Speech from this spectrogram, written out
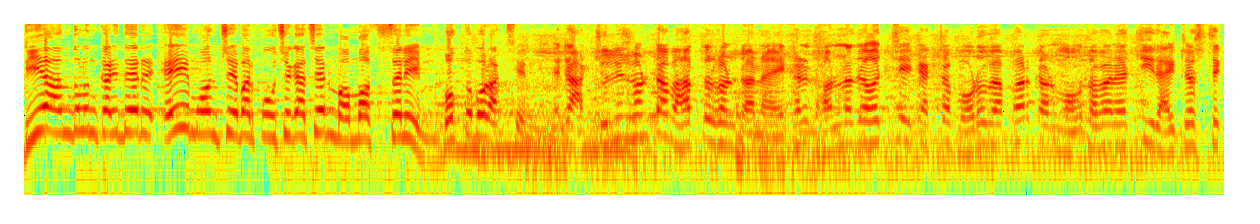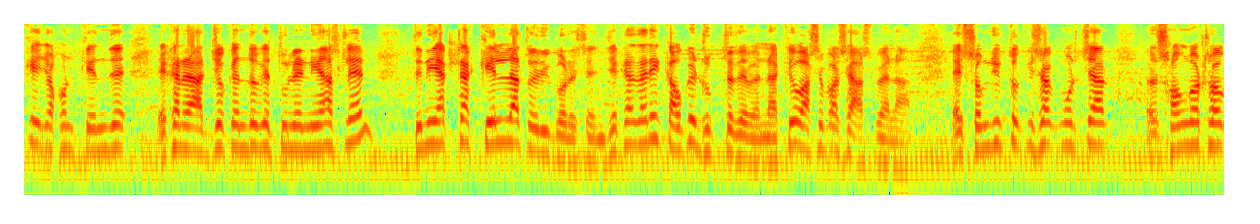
ডিএ আন্দোলনকারীদের এই মঞ্চে এবার পৌঁছে গেছেন মোহাম্মদ সেলিম। বক্তব্য রাখছেন। এটা আটচল্লিশ ঘণ্টা, বাহাত্তর ঘণ্টা না এখানে ধর্ণা দেওয়া হচ্ছে, এটা একটা বড় ব্যাপার, কারণ মমতা ব্যানার্জি রাইটার্স থেকে যখন কেন্দ্রে, এখানে রাজ্য কেন্দ্রকে তুলে নিয়ে আসলেন, তিনি একটা কেল্লা তৈরি করেছেন, যেখানে দাঁড়িয়ে কাউকে ঢুকতে দেবেন না, কেউ আশেপাশে আসবে না। এই সংযুক্ত কৃষক মোর্চার সংগঠক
